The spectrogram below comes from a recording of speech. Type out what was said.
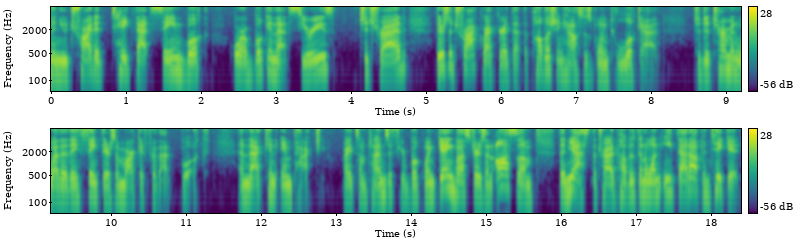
then you try to take that same book or a book in that series to trad, there's a track record that the publishing house is going to look at to determine whether they think there's a market for that book. And that can impact you, right? Sometimes if your book went gangbusters and awesome, then yes, the trad pub is going to want to eat that up and take it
